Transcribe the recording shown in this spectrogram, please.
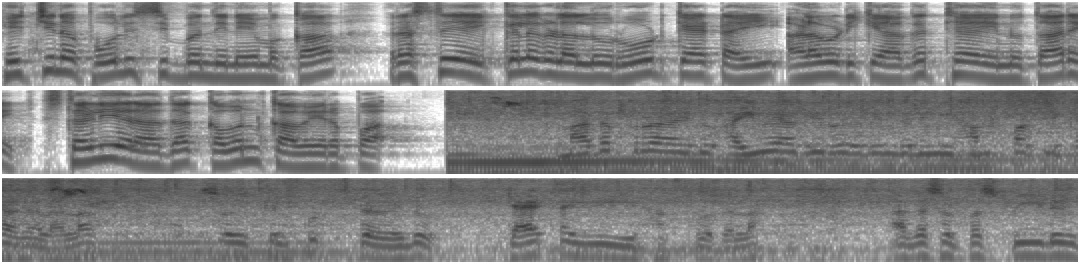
ಹೆಚ್ಚಿನ ಪೊಲೀಸ್ ಸಿಬ್ಬಂದಿ ನೇಮಕ ರಸ್ತೆಯ ಇಕ್ಕೆಲಗಳಲ್ಲೂ ರೋಡ್ ಕ್ಯಾಟ್ ಐ ಅಳವಡಿಕೆ ಅಗತ್ಯ ಎನ್ನುತ್ತಾರೆ ಸ್ಥಳೀಯರಾದ ಕವನ್ ಕಾವೇರಪ್ಪ. ಮಾದಾಪುರ ಇದು ಹೈವೇ ಆಗಿರೋದ್ರಿಂದ ನಿಮಗೆ ಹಂಪ್ ಹಾಕ್ಲಿಕ್ಕೆ ಆಗಲ್ಲ ಸೊ ಈ ಕೆಲ್ ಫುಟ್ ಇದು ಕ್ಯಾಟ್ ಆಗಿ ಹಾಕ್ಬೋದಲ್ಲ? ಆಗ ಸ್ವಲ್ಪ ಸ್ಪೀಡ್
